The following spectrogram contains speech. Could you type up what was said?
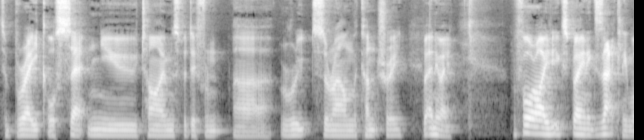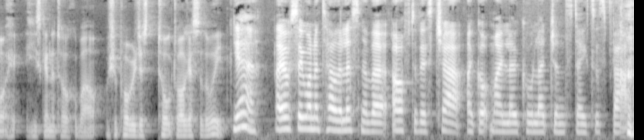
to break or set new times for different uh, routes around the country. But anyway, before I explain exactly what he's going to talk about, we should probably just talk to our guest of the week. Yeah. I also want to tell the listener that after this chat, I got my local legend status back.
